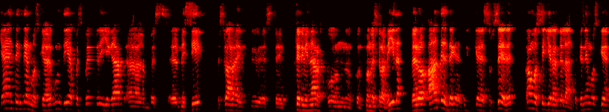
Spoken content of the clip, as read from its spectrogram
ya entendemos que algún día pues puede llegar uh, pues, el misil, pues va a este, terminar con, con, nuestra vida, pero antes de que suceda, vamos a seguir adelante. Tenemos que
